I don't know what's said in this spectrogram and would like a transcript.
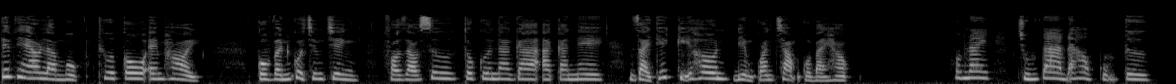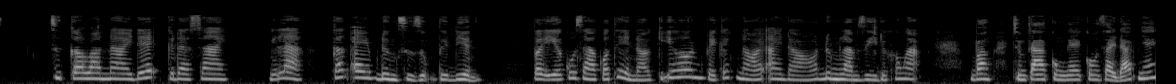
Tiếp theo là mục Thưa cô em hỏi. Cố vấn của chương trình, Phó giáo sư Tokunaga Akane giải thích kỹ hơn điểm quan trọng của bài học. Hôm nay, chúng ta đã học cụm từ tsukawanai de kudasai, nghĩa là các em đừng sử dụng từ điển. Vậy ờ, cô giáo có thể nói kỹ hơn về cách nói ai đó đừng làm gì được không ạ? Vâng, chúng ta cùng nghe cô giải đáp nhé.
